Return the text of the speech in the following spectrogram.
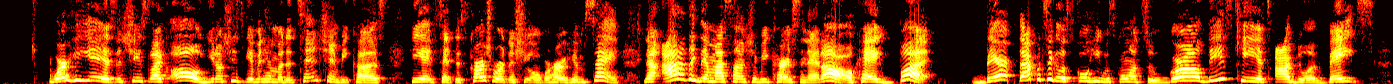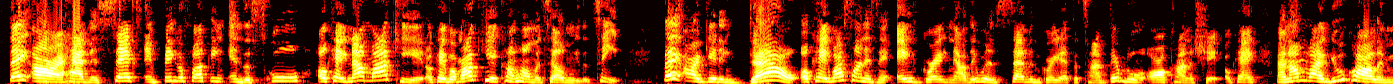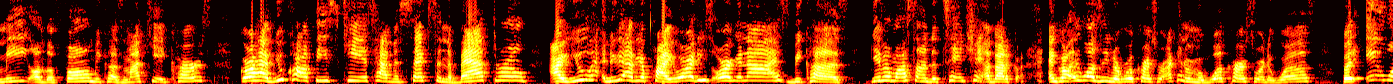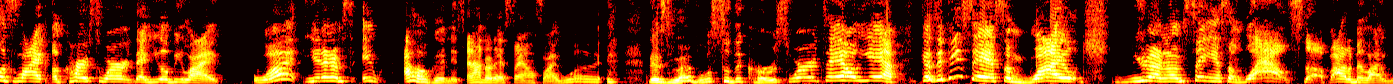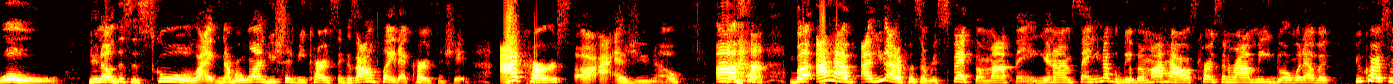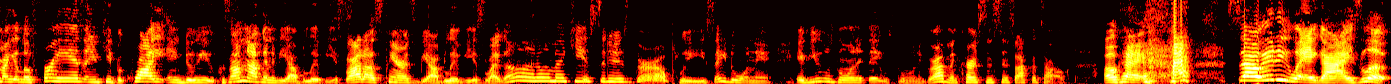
where he is and she's like oh you know she's giving him a detention because he had said this curse word that she overheard him saying. Now i don't think that my son should be cursing at all okay? But there that particular school he was going to girl these kids are doing vapes they are having sex and finger fucking in the school. Okay not my kid okay? But my kid come home and tell me the tea They are getting down. Okay, my son is in eighth grade now. They were in seventh grade at the time. They were doing all kind of shit. Okay, and I'm like, you calling me on the phone because my kid cursed? Girl, have you caught these kids having sex in the bathroom? Are you? Do you have your priorities organized? Because giving my son detention about a and girl, it wasn't even a real curse word. I can't remember what curse word it was, but it was like a curse word that you'll be like, what? You know what I'm saying? Oh goodness. And I know that sounds like what? There's levels to the curse words. Hell yeah. Because if he said some wild, you know what I'm saying? Some wild stuff, I'd have been like, whoa you know, this is school. Like, number one, you shouldn't be cursing because I don't play that cursing shit. I curse, uh, as you know, uh, but I have, I, you got to put some respect on my thing. You know what I'm saying? You're not gonna be up in my house cursing around me, doing whatever. You cursing around your little friends and you keep it quiet and do you because I'm not gonna be oblivious. A lot of us parents be oblivious, like, oh, I don't want my kids to this. Girl, please, they doing that. If you was doing it, they was doing it. Girl, I've been cursing since I could talk. Okay, so anyway, guys, look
